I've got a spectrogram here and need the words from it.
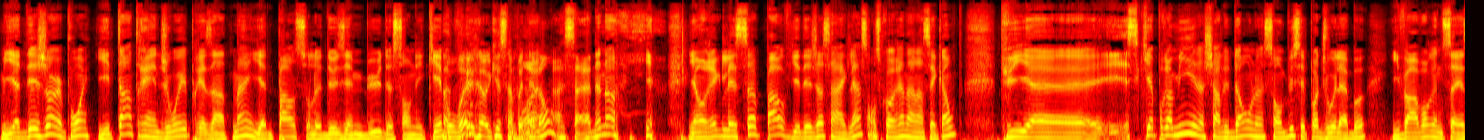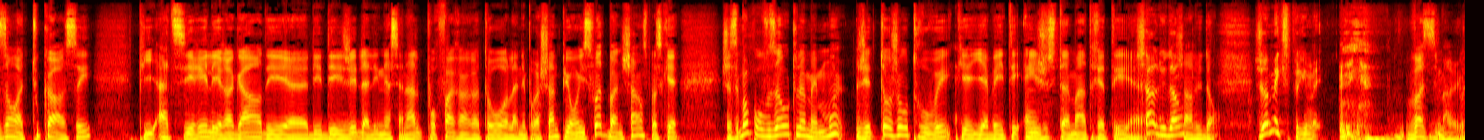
mais il y a déjà un point. Il est en train de jouer présentement. Il y a une passe sur le deuxième but de son équipe. Ouais, ok, ça peut être long. Ça, non, non, ils ont réglé ça. Paf, il est déjà sur la glace. On se croirait dans l'ancien compte. Puis, euh, ce qu'il a promis, là, Charles Ludon, là, son but, c'est pas de jouer là-bas. Il va avoir une saison à tout casser, puis attirer les regards des, euh, des DG de la Ligue nationale pour faire un retour l'année prochaine. Puis on y souhaite bonne chance parce que je sais pas pour vous autres là, mais moi j'ai toujours trouvé qu'il avait été injustement traité. Euh, Charles Ludon. Charles Ludon. Je vais m'exprimer. Vas-y Mario.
